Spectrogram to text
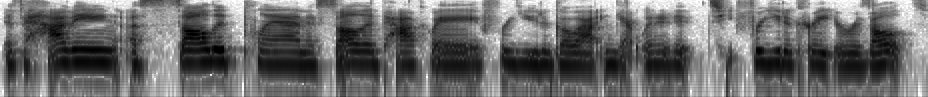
It's having a solid plan, a solid pathway for you to go out and get what it is, for you to create your results.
